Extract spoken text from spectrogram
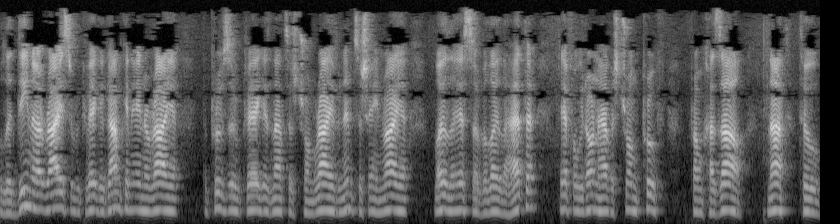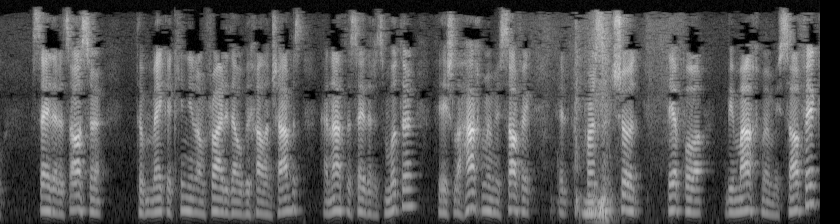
Uledina rayas of Rikvega gamkin ena raya, the proofs of Rikvega is not so strong raya, v'nimtza she'en raya, loyla issa v'loyla heter. Therefore, we don't have a strong proof from Chazal not to say that it's aser to make a kinyan on Friday that will be chal on Shabbos, and not to say that it's mutter. V'yesh lahachmer misafik, a person should therefore be machmer misafik,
